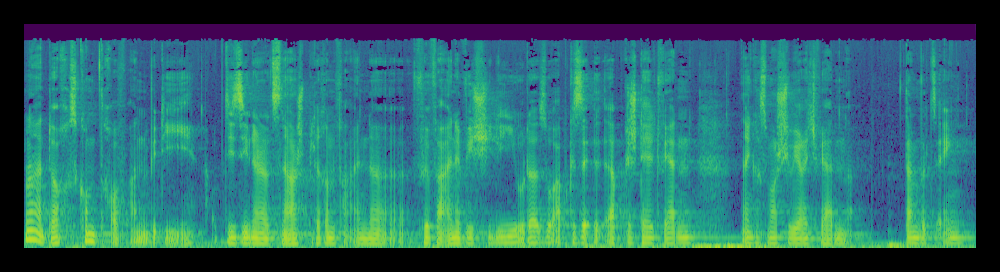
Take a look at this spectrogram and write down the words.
na doch, es kommt drauf an, wie die, ob die Sieger Nationalspielerin Vereine, für Vereine wie Chili oder so abgestellt werden. Dann kann es mal schwierig werden. Dann wird es eng.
